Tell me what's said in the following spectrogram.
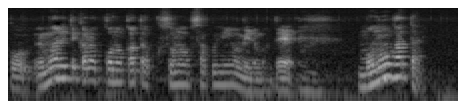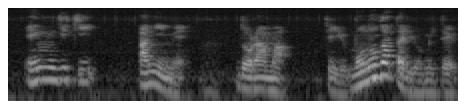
こう生まれてからこの方その作品を見るまで物語演劇アニメドラマっていう物語を見て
